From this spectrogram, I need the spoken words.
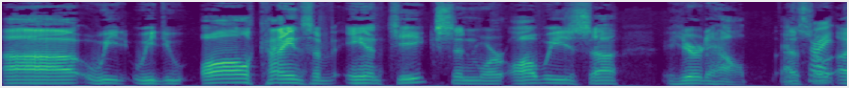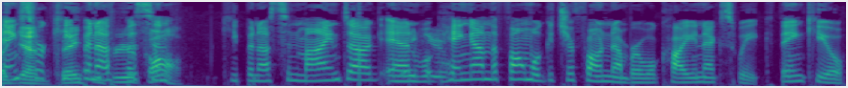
uh, we we do all kinds of antiques, and we're always uh, here to help. That's so, right. Thanks again, for thank keeping you us for your listen- call. keeping us in mind, Doug. And we'll, hang on the phone. We'll get your phone number. We'll call you next week. Thank you.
